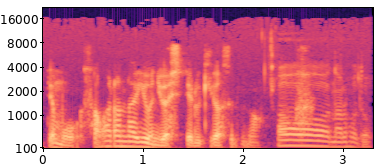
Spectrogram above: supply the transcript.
ん、でも、触らないようにはしてる気がするな。ああなるほど。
